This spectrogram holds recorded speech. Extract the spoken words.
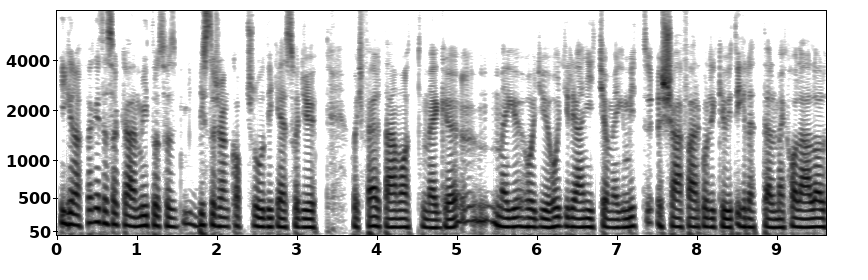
igen, a fekete szakál mítoszhoz biztosan kapcsolódik ez, hogy ő hogy feltámadt, meg, meg hogy ő hogy irányítja, meg mit sáfárkodik őt élettel, meg halállal,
